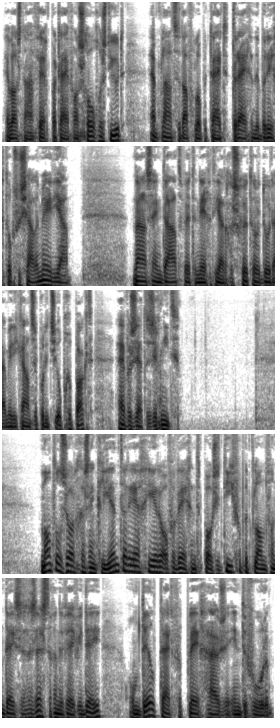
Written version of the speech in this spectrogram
Hij was na een vechtpartij van school gestuurd... en plaatste de afgelopen tijd dreigende berichten op sociale media. Na zijn daad werd de 19-jarige schutter door de Amerikaanse politie opgepakt. Hij verzette zich niet. Mantelzorgers en cliënten reageren overwegend positief op het plan van D66 en de VVD om deeltijdverpleeghuizen in te voeren.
